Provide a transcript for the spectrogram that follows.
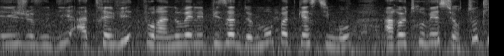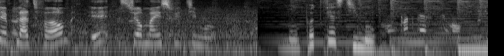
et je vous dis à très vite pour un nouvel épisode de mon podcast IMO à retrouver sur toutes les plateformes et sur MySuite IMO. Mon podcast IMO. Mon podcast Imo.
